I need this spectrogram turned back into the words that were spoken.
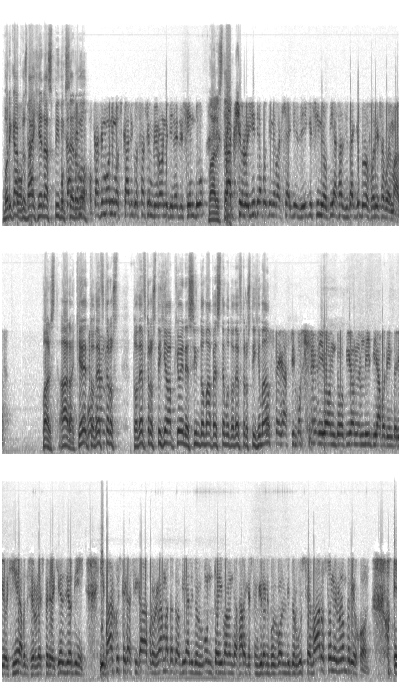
Μπορεί κάποιος να έχει ένα σπίτι, ξέρω εγώ. Ο κάθε μόνιμος κάτοικος θα συμπληρώνει την αίτησή του. Μάλιστα. Θα αξιολογείται από την επαρχιακή διοίκηση, η οποία θα ζητά και πληροφορίες από εμάς. Μάλιστα. Άρα και το δεύτερο, το δεύτερο στοίχημα ποιο είναι, σύντομα, πέστε μου το δεύτερο στοίχημα. Το στεγαστικό σχέδιο το οποίο λείπει από την περιοχή, από τις ειρηνές περιοχές, διότι υπάρχουν στεγαστικά προγράμματα τα οποία λειτουργούν, το είπαμε καθαρά και στον κύριο Υπουργό, λειτουργούν σε βάρος των ειρηνών περιοχών. Ε,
